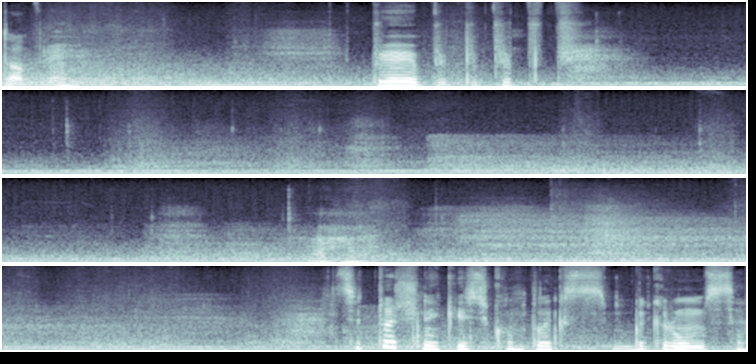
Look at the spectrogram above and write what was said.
Добре. Пр-пр-пр-пр-пр. Це точно якийсь комплекс Бекрумса.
